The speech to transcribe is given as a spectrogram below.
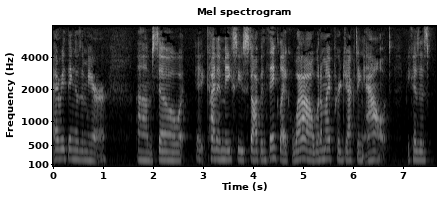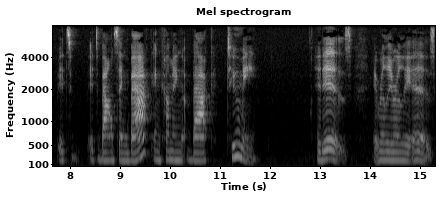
Everything is a mirror. Um, so it kind of makes you stop and think like wow what am i projecting out? Because it's it's it's bouncing back and coming back to me. It is. It really really is.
